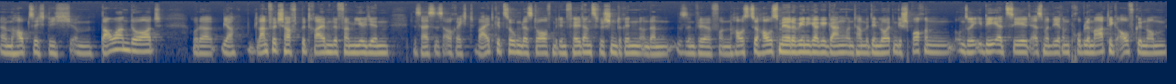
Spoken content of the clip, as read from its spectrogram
ähm, hauptsächlich ähm, Bauern dort oder ja, Landwirtschaft betreibende Familien. Das heißt, es ist auch recht weit gezogen, das Dorf mit den Feldern zwischendrin. Und dann sind wir von Haus zu Haus mehr oder weniger gegangen und haben mit den Leuten gesprochen, unsere Idee erzählt, erstmal deren Problematik aufgenommen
